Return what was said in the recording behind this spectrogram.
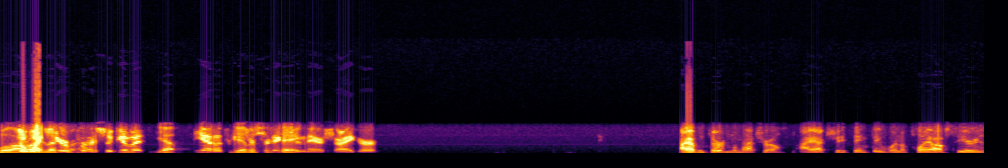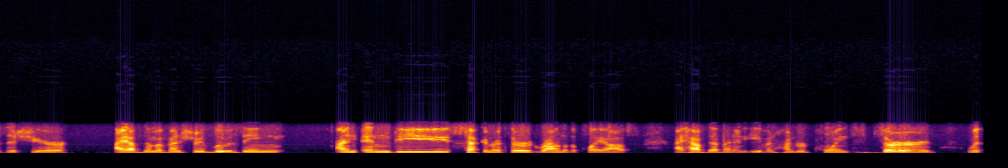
Well, so right, what's your first? So give it. Yep. Yeah, let's give your us prediction your there, Shiger. I have them third in the Metro. I actually think they win a playoff series this year. I have them eventually losing in, in the second or third round of the playoffs. I have them at an even 100 points third with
